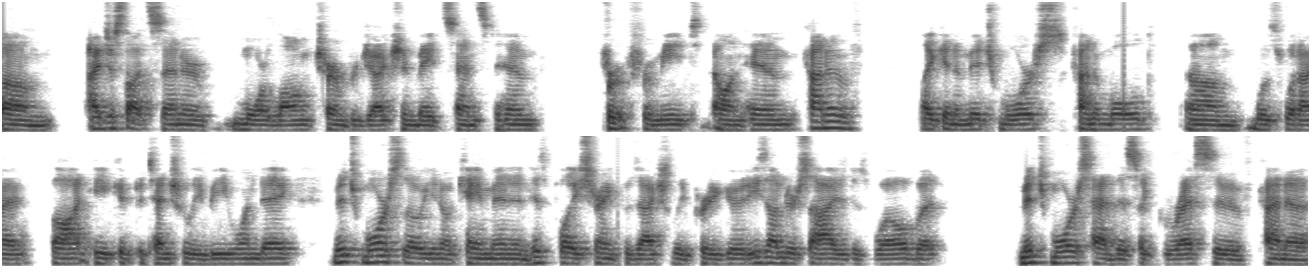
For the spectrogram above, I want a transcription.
um, I just thought center more long term projection made sense to him for for me on him. Kind of like in a Mitch Morse kind of mold. um, was what I thought he could potentially be one day. Mitch Morse, though, you know, came in and his play strength was actually pretty good. He's undersized as well, but Mitch Morse had this aggressive kind of,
